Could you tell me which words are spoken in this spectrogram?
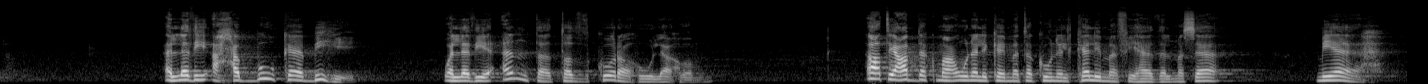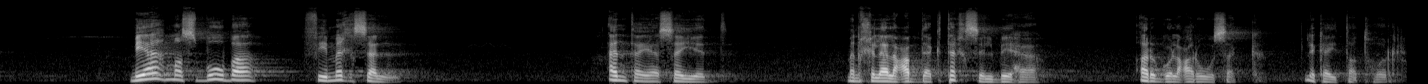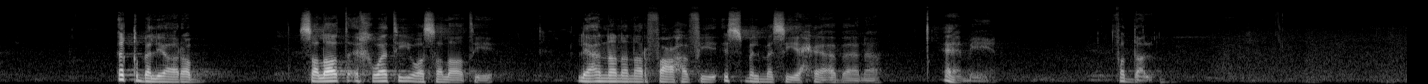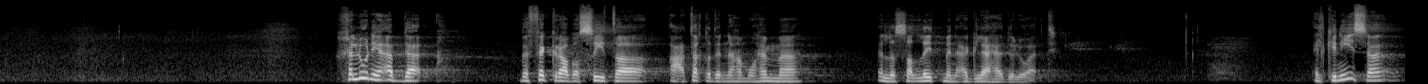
الذي أحبوك به والذي أنت تذكره لهم. أعطي عبدك معونة لكيما تكون الكلمة في هذا المساء. مياه. مياه مصبوبة في مغسل. أنت يا سيد من خلال عبدك تغسل بها. ارجل عروسك لكي تطهر. اقبل يا رب. صلاة إخوتي وصلاتي. لأننا نرفعها في اسم المسيح يا أبانا. آمين. تفضل. خلوني أبدأ بفكرة بسيطة أعتقد إنها مهمة اللي صليت من أجلها دلوقتي. الكنيسة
